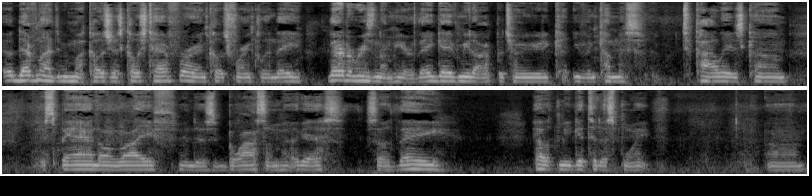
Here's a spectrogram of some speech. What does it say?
it'll definitely have to be my coaches, Coach Tedford and Coach Franklin. They, they're the reason I'm here. They gave me the opportunity to even come to college, come expand on life and just blossom, I guess. So they helped me get to this point. Um,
